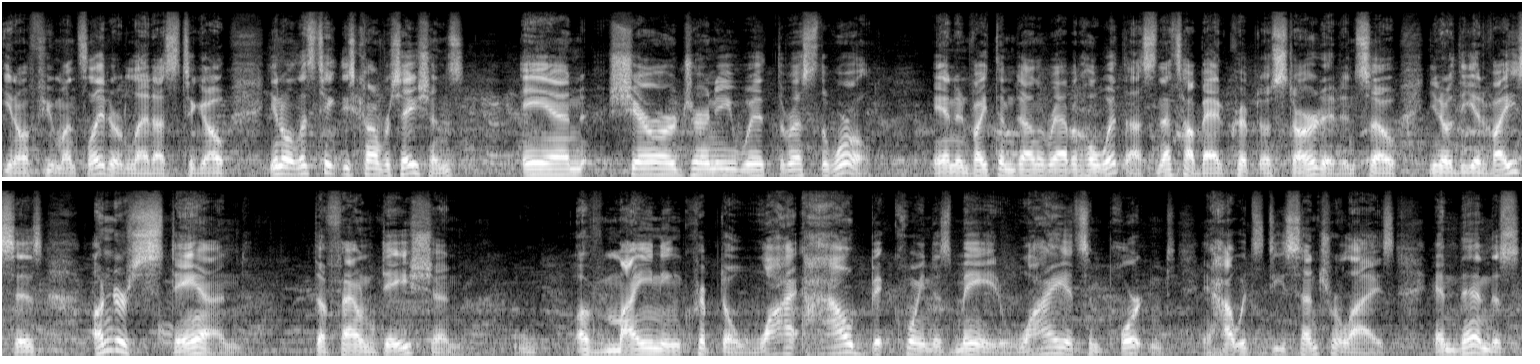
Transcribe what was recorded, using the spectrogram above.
you know, a few months later led us to go, you know, let's take these conversations and share our journey with the rest of the world and invite them down the rabbit hole with us. And that's how Bad Crypto started. And so, you know, the advice is understand the foundation of mining crypto, why how Bitcoin is made, why it's important, how it's decentralized. And then this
